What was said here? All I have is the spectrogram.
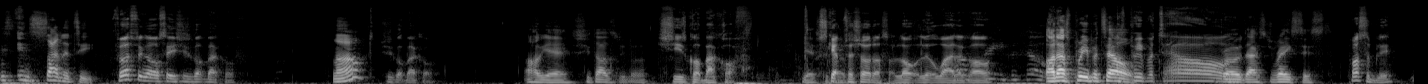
It's insanity. First thing I'll say, she's got back off. Huh? She's got back off. Oh yeah, she does. You know. She's got back off. Yeah. she Skepta does. showed us a, lo- a little while ago. Oh, that's Priti Patel, Priti Patel. bro. That's racist. Possibly.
